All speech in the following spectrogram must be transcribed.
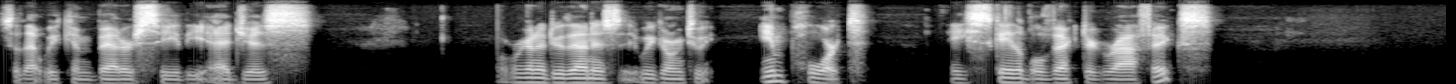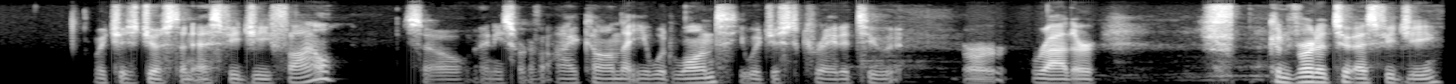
so that we can better see the edges. What we're going to do then is we're going to import a scalable vector graphics, which is just an SVG file. So any sort of icon that you would want, you would just create it to, or rather, convert it to SVG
